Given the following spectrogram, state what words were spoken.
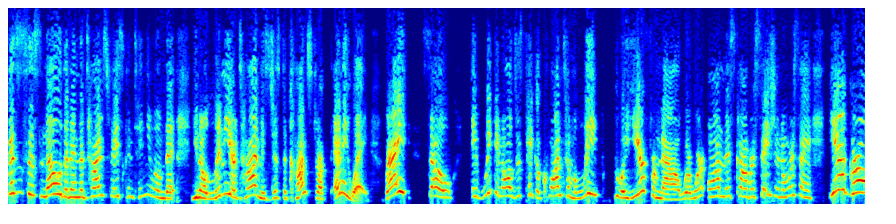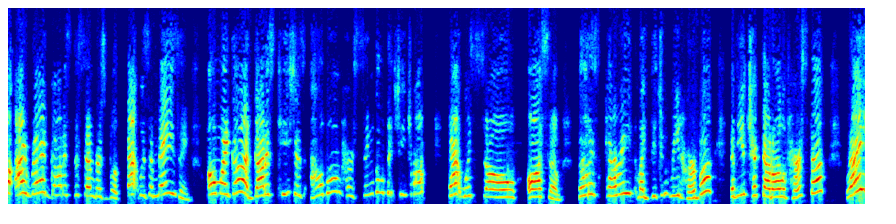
physicists know that in the time space continuum that, you know, linear time is just a construct anyway, right? So if we can all just take a quantum leap to a year from now where we're on this conversation and we're saying, yeah, girl, I read Goddess December's book. That was amazing. Oh my God, Goddess Keisha's album, her single that she dropped, that was so awesome. Goddess Carrie, like, did you read her book? Have you checked out all of her stuff? Right?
